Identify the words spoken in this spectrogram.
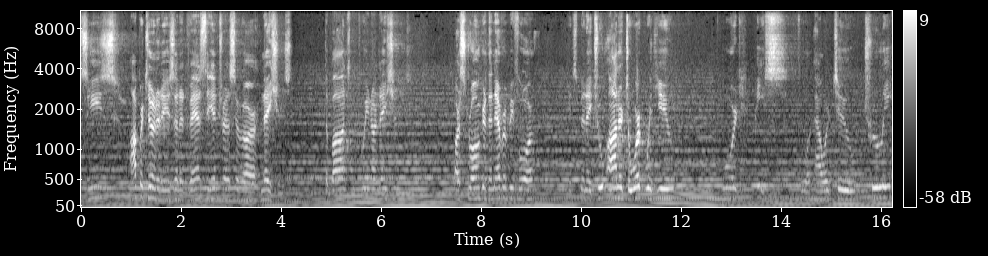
seize opportunities, and advance the interests of our nations. The bonds between our nations are stronger than ever before. It's been a true honor to work with you peace for our two truly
